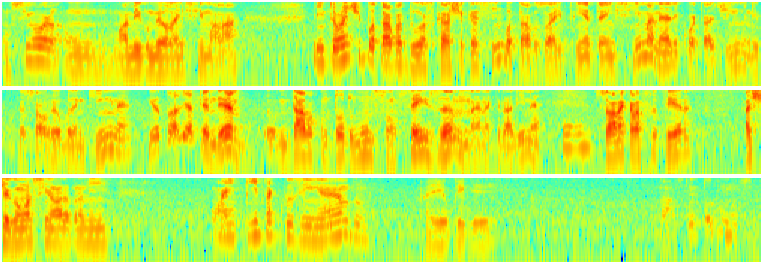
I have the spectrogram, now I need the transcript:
um senhor, um, um amigo meu lá em cima lá. Então a gente botava duas caixas aqui assim, botava os aipim até em cima, né? Ali cortadinho ali pro pessoal ver o branquinho, né? E eu tô ali atendendo. Eu me dava com todo mundo, são seis anos, né? Naquilo ali, né? Sim. Só naquela fruteira. Aí chegou uma senhora pra mim, o aipim tá cozinhando. Aí eu peguei. Não, tem todo mundo assim.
